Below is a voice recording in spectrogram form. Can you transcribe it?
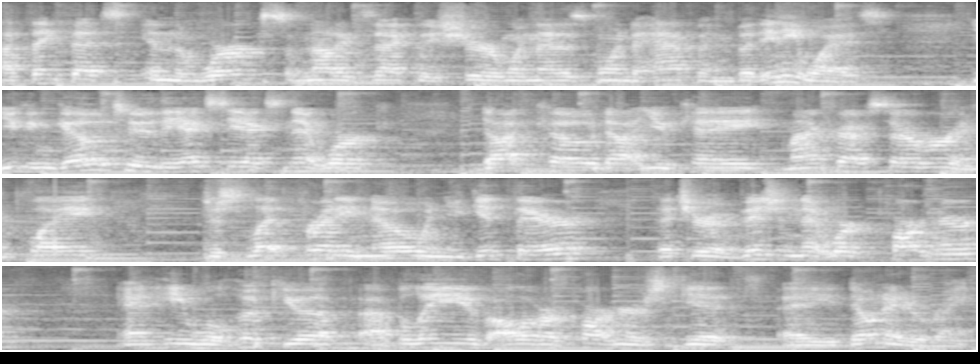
I think that's in the works. I'm not exactly sure when that is going to happen. But anyways, you can go to the xexnetwork.co.uk Minecraft server and play. Just let Freddie know when you get there that you're a Vision Network partner and he will hook you up. I believe all of our partners get a donator rank.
